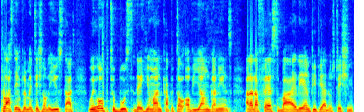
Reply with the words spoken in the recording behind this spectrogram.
plus the implementation of the Youth Start, we hope to boost the human capital of young Ghanaians. Another first by the NPP administration.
